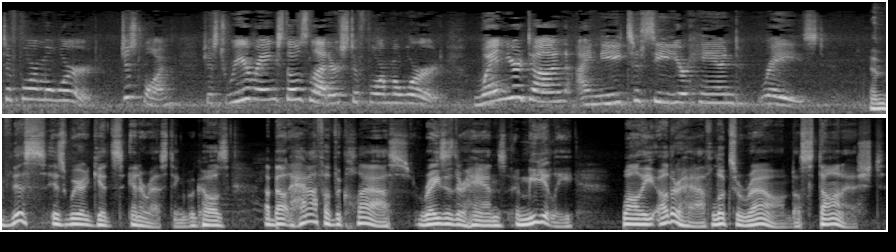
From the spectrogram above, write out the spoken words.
to form a word. Just one. Just rearrange those letters to form a word. When you're done, I need to see your hand raised. And this is where it gets interesting because about half of the class raises their hands immediately, while the other half looks around, astonished,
